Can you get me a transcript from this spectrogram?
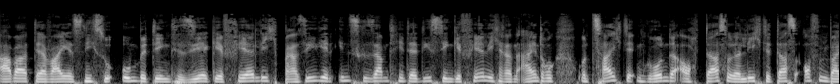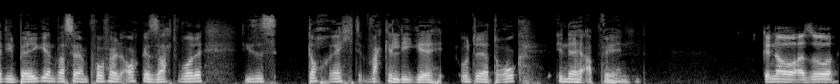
aber der war jetzt nicht so unbedingt sehr gefährlich. Brasilien insgesamt hinterließ den gefährlicheren Eindruck und zeigte im Grunde auch das oder legte das offen bei den Belgiern, was ja im Vorfeld auch gesagt wurde, dieses doch recht wackelige unter Druck in der Abwehr hinten. Genau, also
